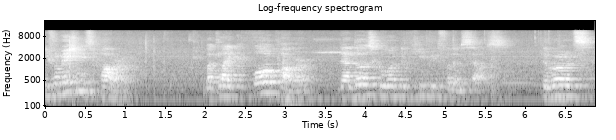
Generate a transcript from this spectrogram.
Information is power, but like all power, there are those who want to keep it for themselves. the world's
